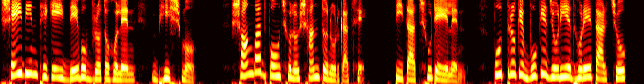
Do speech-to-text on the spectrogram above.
সেই দিন থেকেই দেবব্রত হলেন ভীষ্ম। সংবাদ পৌঁছল শান্তনুর কাছে। পিতা ছুটে এলেন। পুত্রকে বুকে জড়িয়ে ধরে তার চোখ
